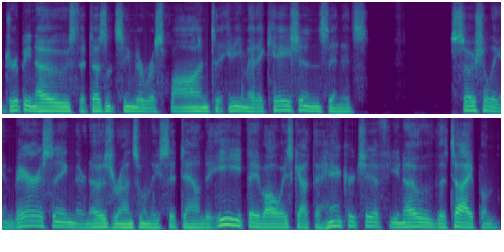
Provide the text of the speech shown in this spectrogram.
drippy nose that doesn't seem to respond to any medications, and it's socially embarrassing. Their nose runs when they sit down to eat. They've always got the handkerchief. You know the type I'm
